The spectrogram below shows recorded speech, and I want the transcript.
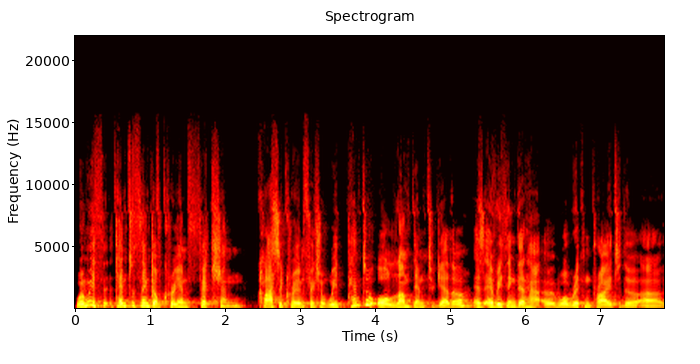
when we tend to think of Korean fiction, classic Korean fiction, we tend to all lump them together as everything that ha- uh, were written prior to the uh,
